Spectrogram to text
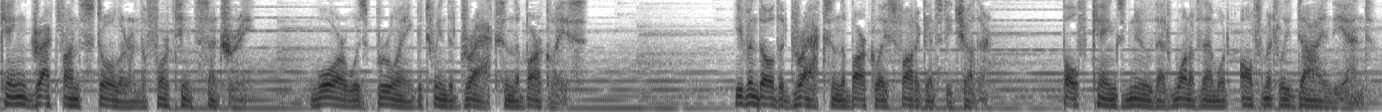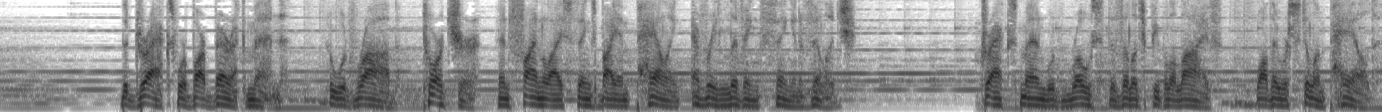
King Drac von Stoller in the 14th century, war was brewing between the Dracs and the Berclays. Even though the Dracs and the Berclays fought against each other, both kings knew that one of them would ultimately die in the end. The Dracs were barbaric men who would rob, torture, and finalize things by impaling every living thing in a village. Drac's men would roast the village people alive while they were still impaled.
